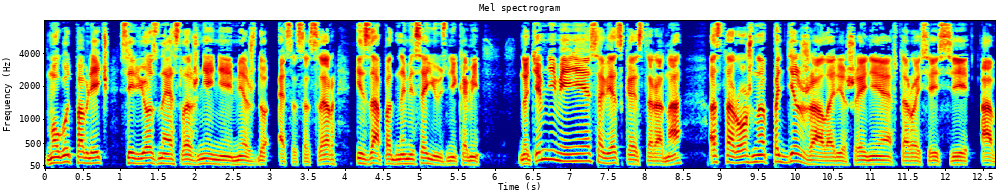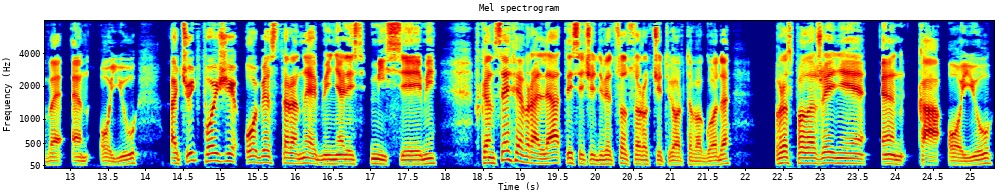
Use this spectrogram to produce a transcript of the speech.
могут повлечь серьезное осложнение между СССР и западными союзниками. Но, тем не менее, советская сторона – осторожно поддержала решение второй сессии АВНОЮ, а чуть позже обе стороны обменялись миссиями. В конце февраля 1944 года в расположение НКОЮ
